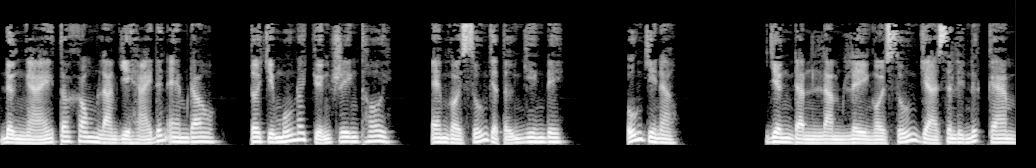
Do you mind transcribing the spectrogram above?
Đừng ngại, tôi không làm gì hại đến em đâu. Tôi chỉ muốn nói chuyện riêng thôi. Em ngồi xuống và tự nhiên đi. Uống gì nào? Dân đành làm lì ngồi xuống và xin ly nước cam.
